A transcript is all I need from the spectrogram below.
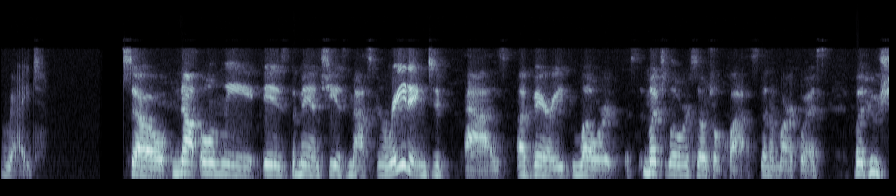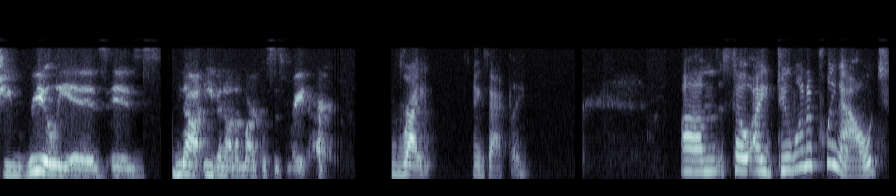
Right. So not only is the man she is masquerading to as a very lower, much lower social class than a Marquis, but who she really is is not even on a Marcus's radar. Right. Exactly. Um, so I do want to point out,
